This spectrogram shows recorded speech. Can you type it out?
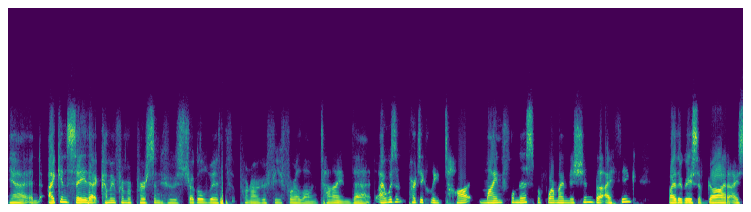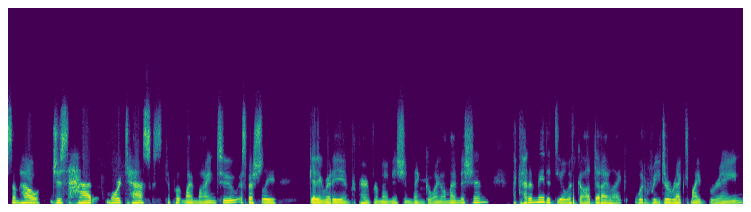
Yeah, and I can say that coming from a person who struggled with pornography for a long time, that I wasn't particularly taught mindfulness before my mission, but I think by the grace of God, I somehow just had more tasks to put my mind to, especially getting ready and preparing for my mission than going on my mission. I kind of made a deal with God that I like would redirect my brain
